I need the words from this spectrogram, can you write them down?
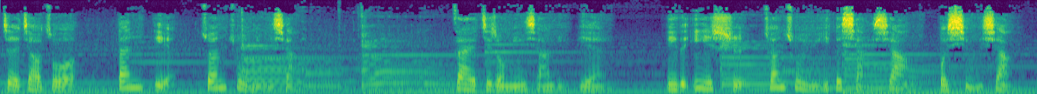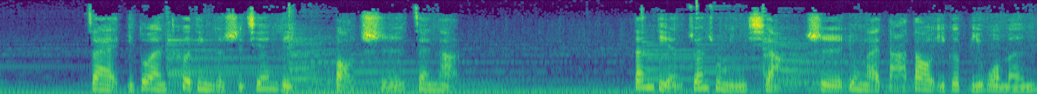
这叫做单点专注冥想。在这种冥想里边，你的意识专注于一个想象或形象，在一段特定的时间里保持在那儿。单点专注冥想是用来达到一个比我们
